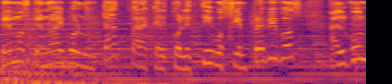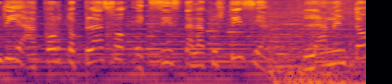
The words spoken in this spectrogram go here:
Vemos que no hay voluntad para que el colectivo Siempre Vivos algún día a corto plazo exista la justicia. Lamentó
